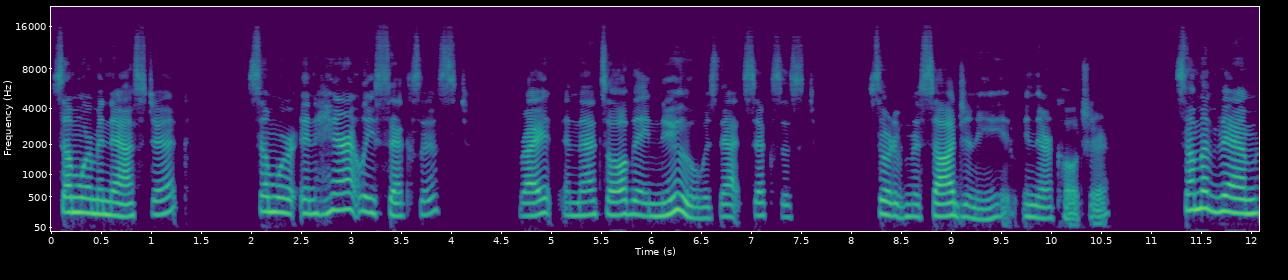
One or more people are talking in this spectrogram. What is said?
Some were monastic. Some were inherently sexist, right? And that's all they knew was that sexist sort of misogyny in their culture. Some of them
